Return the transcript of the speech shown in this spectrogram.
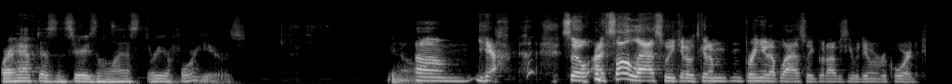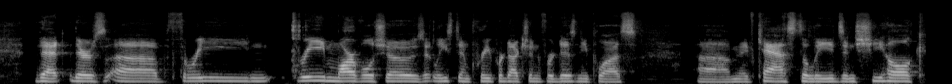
Or a half dozen series in the last three or four years. You know. Um, yeah. So I saw last week, and I was going to bring it up last week, but obviously we didn't record. That there's uh three three Marvel shows at least in pre-production for Disney Plus. Um, they've cast the leads in She-Hulk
